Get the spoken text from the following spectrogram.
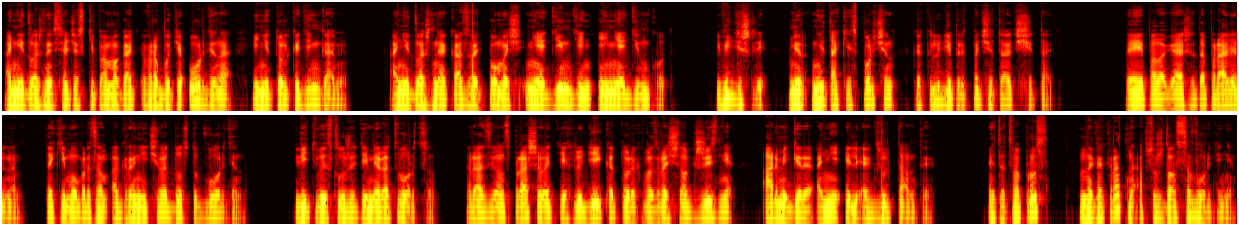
Они должны всячески помогать в работе Ордена и не только деньгами. Они должны оказывать помощь не один день и не один год. Видишь ли, мир не так испорчен, как люди предпочитают считать. Ты полагаешь это правильно, таким образом ограничивать доступ в Орден? Ведь вы служите миротворцу. Разве он спрашивает тех людей, которых возвращал к жизни, армигеры они или экзультанты? Этот вопрос многократно обсуждался в Ордене.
